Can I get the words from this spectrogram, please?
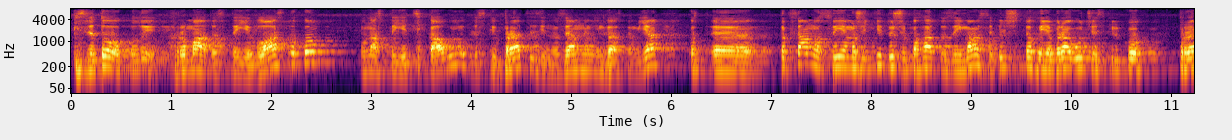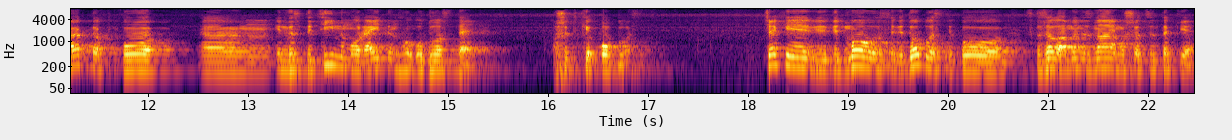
після того, коли громада стає власником, вона стає цікавою для співпраці з іноземним інвестором. Я от, е, так само в своєму житті дуже багато займався. Більше того, я брав участь в кількох проєктах по е, інвестиційному рейтингу областей. А що таке область? Чехія ві- відмовилася від області, бо сказала, а ми не знаємо, що це таке.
